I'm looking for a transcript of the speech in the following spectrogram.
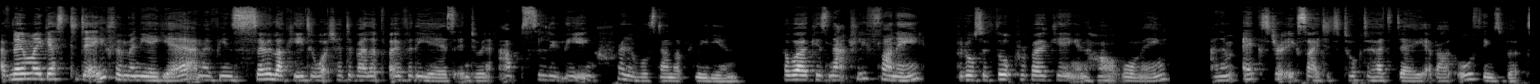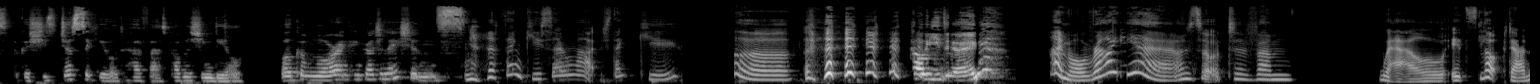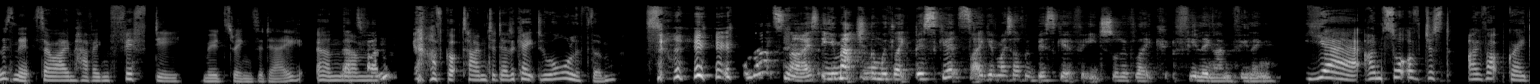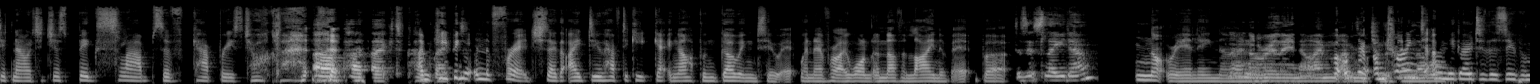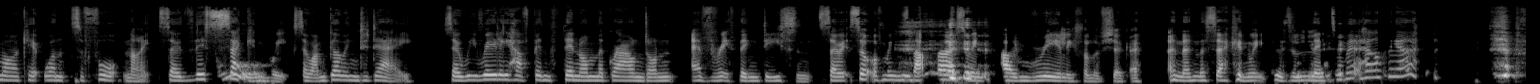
I've known my guest today for many a year, and I've been so lucky to watch her develop over the years into an absolutely incredible stand up comedian. Her work is naturally funny, but also thought provoking and heartwarming. And I'm extra excited to talk to her today about all things books because she's just secured her first publishing deal. Welcome, Laura, and congratulations. Thank you so much. Thank you. Uh. How are you doing? I'm all right. Yeah, I'm sort of um. Well, it's lockdown, isn't it? So I'm having fifty mood swings a day, and That's um, fun. I've got time to dedicate to all of them. So Well, that's nice. Are you matching them with like biscuits? I give myself a biscuit for each sort of like feeling I'm feeling. Yeah, I'm sort of just. I've upgraded now to just big slabs of Cadbury's chocolate. Oh, perfect. perfect. I'm keeping it in the fridge so that I do have to keep getting up and going to it whenever I want another line of it, but Does it slow you down? not really. No, No, not really. No, I'm. But I'm, also, I'm trying to only go to the supermarket once a fortnight. So this second week, so I'm going today. So we really have been thin on the ground on everything decent. So it sort of means that first week I'm really full of sugar, and then the second week is a little bit healthier.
